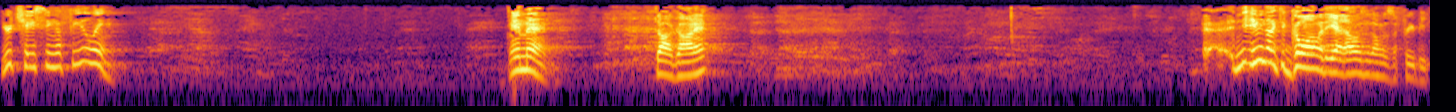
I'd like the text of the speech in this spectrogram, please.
You're chasing a feeling. Amen. Doggone it. Uh, even like to go on with it, yeah, that was, that was a freebie.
